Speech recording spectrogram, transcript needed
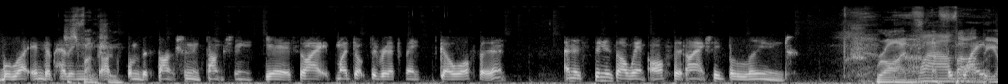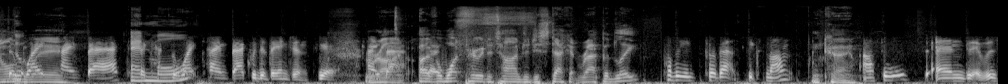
well, I end up having Dysfunction. uh, from the function and function. Yeah. So I, my doctor recommended go off it, and as soon as I went off it, I actually ballooned. Right. Wow. The weight, beyond the weight where. came back, And the, more? The weight came back with a vengeance. Yeah. Right. back. Over So what period of time did you stack it rapidly? Probably for about six months. Okay. afterwards, and it was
